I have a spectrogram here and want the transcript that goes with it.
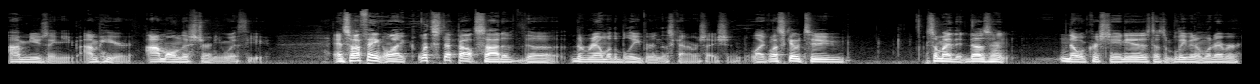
I'm using you. I'm here. I'm on this journey with you." And so I think like let's step outside of the the realm of the believer in this conversation. Like let's go to somebody that doesn't know what Christianity is, doesn't believe in it, whatever.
